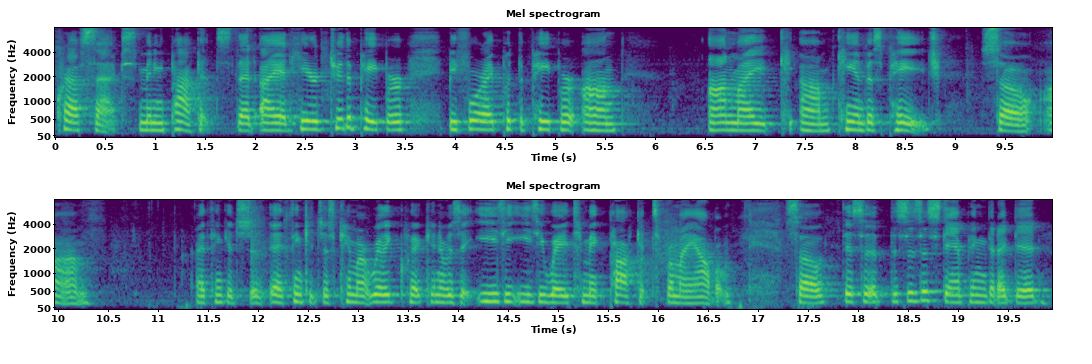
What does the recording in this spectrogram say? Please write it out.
craft sacks, mini pockets that I adhered to the paper before I put the paper on on my um, canvas page. So um, I think it's just I think it just came out really quick and it was an easy easy way to make pockets for my album. So this uh, this is a stamping that I did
